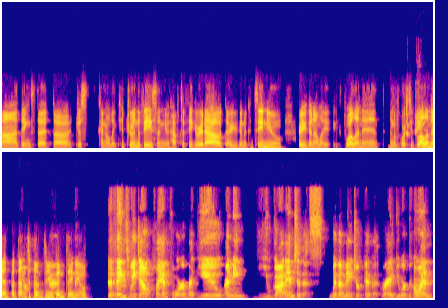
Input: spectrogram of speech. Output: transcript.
uh, things that uh, just kind of like hit you in the face, and you have to figure it out. Are you to continue? Are you to like dwell on it? And of course, you dwell on it, but then do you continue? The things we don't plan for, but you, I mean, you got into this with a major pivot, right? You were going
